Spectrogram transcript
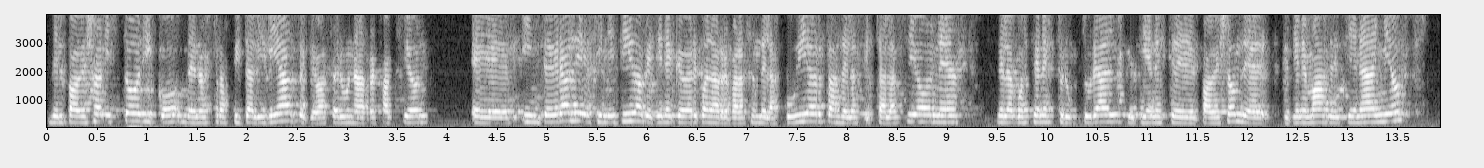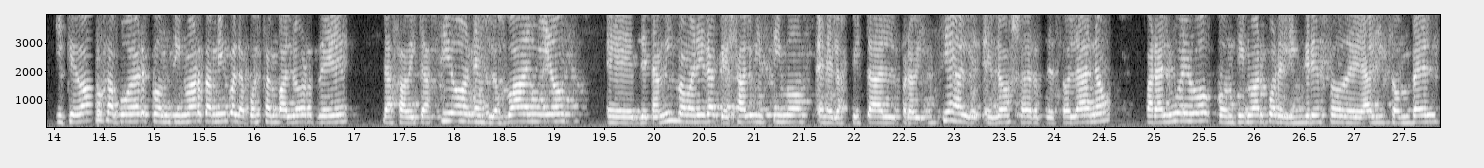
del pabellón histórico de nuestro hospital Iriarte, que va a ser una refacción eh, integral y definitiva que tiene que ver con la reparación de las cubiertas, de las instalaciones, de la cuestión estructural que tiene este pabellón, que tiene más de 100 años, y que vamos a poder continuar también con la puesta en valor de las habitaciones, los baños, eh, de la misma manera que ya lo hicimos en el hospital provincial, el Oyer de Solano, para luego continuar por el ingreso de Alison Bell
